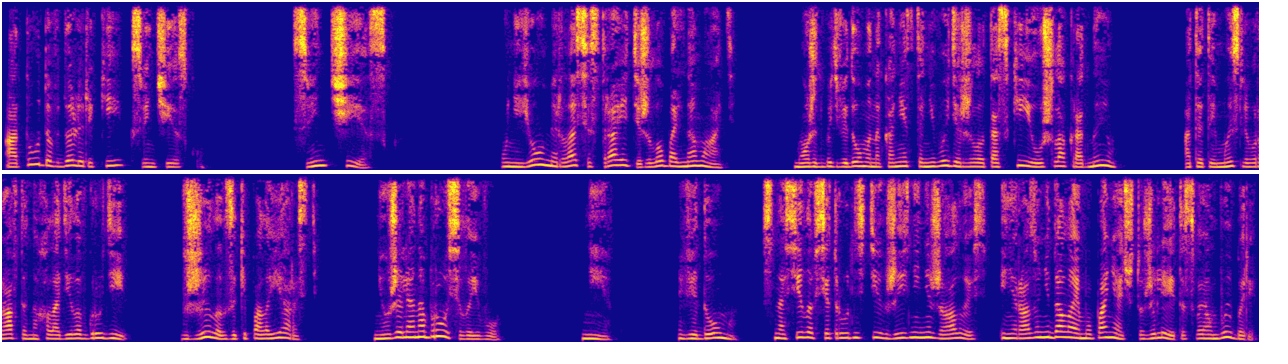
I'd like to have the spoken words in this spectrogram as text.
а оттуда вдоль реки к Свинческу. Свинческ. У нее умерла сестра и тяжело больна мать. Может быть, ведома наконец-то не выдержала тоски и ушла к родным? От этой мысли у Равдана холодило в груди. В жилах закипала ярость. Неужели она бросила его? Нет. Ведома, сносила все трудности их жизни, не жалуясь, и ни разу не дала ему понять, что жалеет о своем выборе.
